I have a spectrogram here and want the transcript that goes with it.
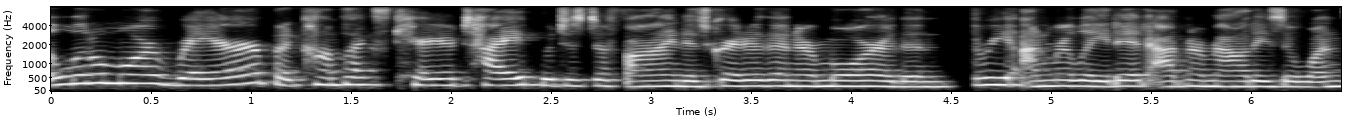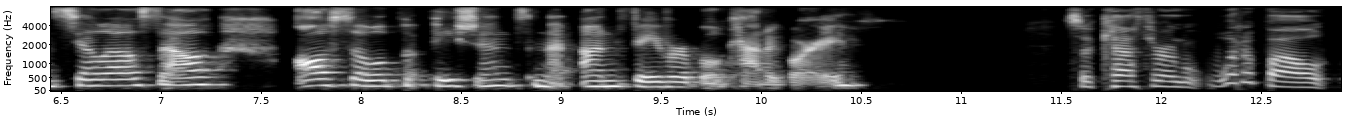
a little more rare, but complex karyotype, which is defined as greater than or more than three unrelated abnormalities in one CLL cell, also will put patients in that unfavorable category. So, Katherine, what about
